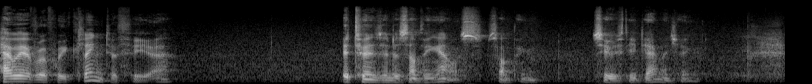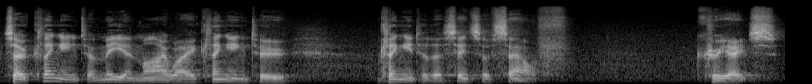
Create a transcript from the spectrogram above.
However, if we cling to fear, it turns into something else, something seriously damaging. So clinging to me and my way, clinging to clinging to the sense of self creates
